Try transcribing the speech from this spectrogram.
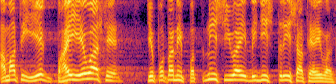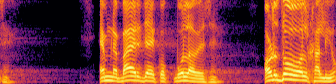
આમાંથી એક ભાઈ એવા છે જે પોતાની પત્ની સિવાય બીજી સ્ત્રી સાથે આવ્યા છે. એમને બહાર જાય કોક બોલાવે છે. અડધો હોલ ખાલી હો.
